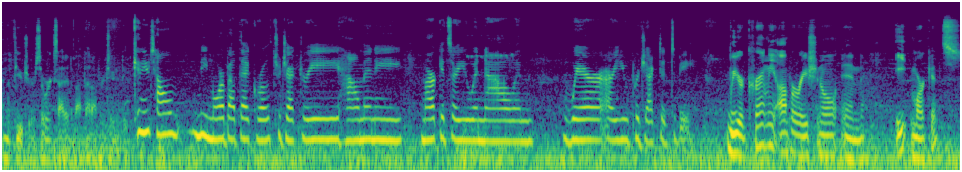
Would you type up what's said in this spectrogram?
in the future. So we're excited about that opportunity. Can you tell me more about that growth trajectory? How many markets are you in now, and where are you projected to be? We are currently operational in eight markets,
